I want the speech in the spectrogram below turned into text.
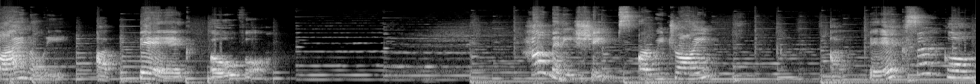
finally, a big oval. How many shapes are we drawing? A big circle,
